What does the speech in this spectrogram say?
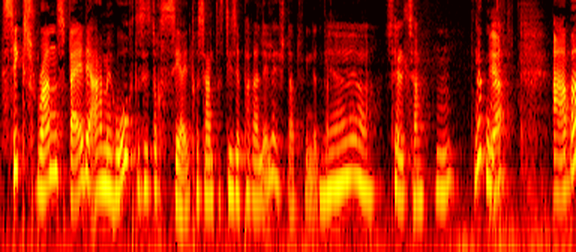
Six Runs, beide Arme hoch. Das ist doch sehr interessant, dass diese Parallele stattfindet. Ja, ja, seltsam. Na gut. Ja. Aber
